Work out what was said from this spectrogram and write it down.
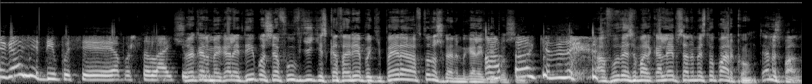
μεγάλη εντύπωση, Αποστολάκη. Σου έκανε μεγάλη εντύπωση αφού βγήκες καθαρή από εκεί πέρα, αυτό να σου κάνει μεγάλη εντύπωση. Αυτό και δεν. Αφού δεν σε μαρκαλέψανε μέσα στο πάρκο. Τέλος πάντων.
